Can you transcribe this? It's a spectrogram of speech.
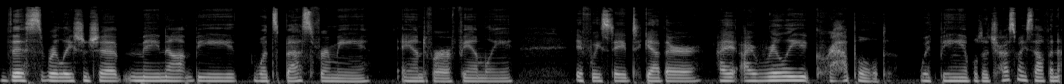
this relationship may not be what's best for me and for our family if we stayed together. I, I really grappled with being able to trust myself and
